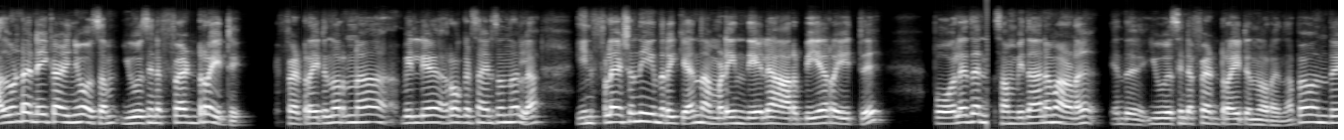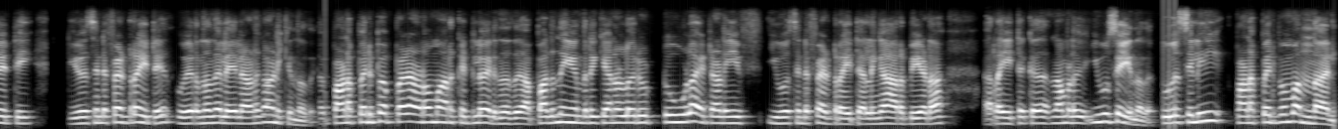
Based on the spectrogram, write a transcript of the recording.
അതുകൊണ്ട് തന്നെ ഈ കഴിഞ്ഞ ദിവസം യു എസിന്റെ ഫെഡ് റേറ്റ് ഫെഡ് റേറ്റ് എന്ന് പറഞ്ഞാൽ വലിയ റോക്കറ്റ് സയൻസ് ഒന്നുമല്ല ഇൻഫ്ലേഷൻ നിയന്ത്രിക്കാൻ നമ്മുടെ ഇന്ത്യയിലെ ആർ ബി ഐ റേറ്റ് പോലെ തന്നെ സംവിധാനമാണ് എന്ത് യു എസിന്റെ ഫെഡ് റേറ്റ് എന്ന് പറയുന്നത്. അപ്പോൾ എന്ത് പറ്റി? യു എസിന്റെ ഫെഡ് റേറ്റ് ഉയർന്ന നിലയിലാണ് കാണിക്കുന്നത്. പണപ്പെരുപ്പ് എപ്പോഴാണോ മാർക്കറ്റിൽ വരുന്നത്? അപ്പൊ അത് നിയന്ത്രിക്കാനുള്ള ഒരു ടൂൾ ആയിട്ടാണ് ഈ യു എസിന്റെ ഫെഡ് റേറ്റ് അല്ലെങ്കിൽ ആർ ബി ഐയുടെ റേറ്റ് ഒക്കെ നമ്മൾ യൂസ് ചെയ്യുന്നത്. യു എസിൽ പണപ്പെരുപ്പം വന്നാൽ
